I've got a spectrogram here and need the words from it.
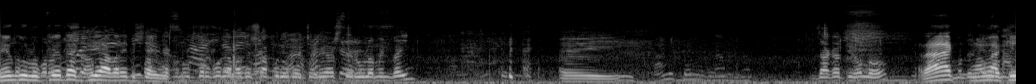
নেঙ্গুর উপরে দেখ গিয়ে আবার এদিক দিয়ে এখন উদ্ধার করে আমাদের সাপুরে ভাই চলে আসছে রুল আমিন ভাই। এই জায়গাটি হলো রাখ মামা কি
